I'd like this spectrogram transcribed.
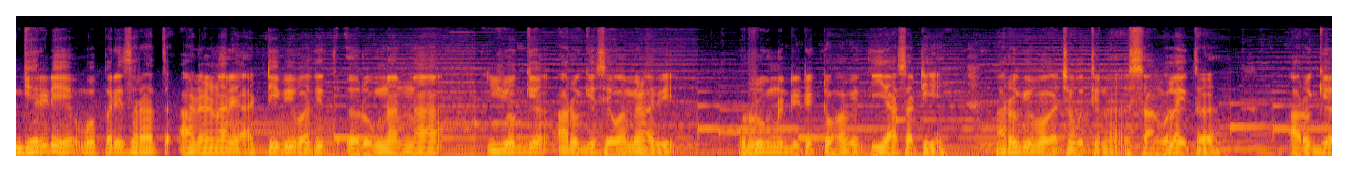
गिरडी व परिसरात आढळणाऱ्या टी बी बाधित रुग्णांना योग्य आरोग्य सेवा मिळावी रुग्ण डिटेक्ट व्हावेत यासाठी आरोग्य विभागाच्या वतीनं सांगोला इथं आरोग्य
